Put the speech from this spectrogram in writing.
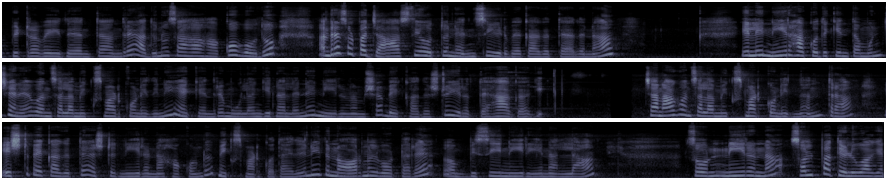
ಉಪ್ಪಿಟ್ಟು ರವೆ ಇದೆ ಅಂತ ಅಂದರೆ ಅದನ್ನು ಸಹ ಹಾಕೋಬೋದು. ಅಂದರೆ ಸ್ವಲ್ಪ ಜಾಸ್ತಿ ಹೊತ್ತು ನೆನೆಸಿ ಇಡಬೇಕಾಗತ್ತೆ ಅದನ್ನು. ಇಲ್ಲಿ ನೀರು ಹಾಕೋದಕ್ಕಿಂತ ಮುಂಚೆನೇ ಒಂದು ಸಲ ಮಿಕ್ಸ್ ಮಾಡ್ಕೊಂಡಿದ್ದೀನಿ, ಏಕೆಂದರೆ ಮೂಲಂಗಿನಲ್ಲೇ ನೀರಿನ ಅಂಶ ಬೇಕಾದಷ್ಟು ಇರುತ್ತೆ. ಹಾಗಾಗಿ ಚೆನ್ನಾಗಿ ಒಂದು ಸಲ ಮಿಕ್ಸ್ ಮಾಡ್ಕೊಂಡಿದ ನಂತರ ಎಷ್ಟು ಬೇಕಾಗುತ್ತೆ ಅಷ್ಟು ನೀರನ್ನು ಹಾಕ್ಕೊಂಡು ಮಿಕ್ಸ್ ಮಾಡ್ಕೋತಾ ಇದ್ದೀನಿ. ಇದು ನಾರ್ಮಲ್ ವಾಟರೇ ಬಿಸಿ ನೀರು ಏನಲ್ಲ. ಸೊ ನೀರನ್ನು ಸ್ವಲ್ಪ ತೆಳುವಾಗೇ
